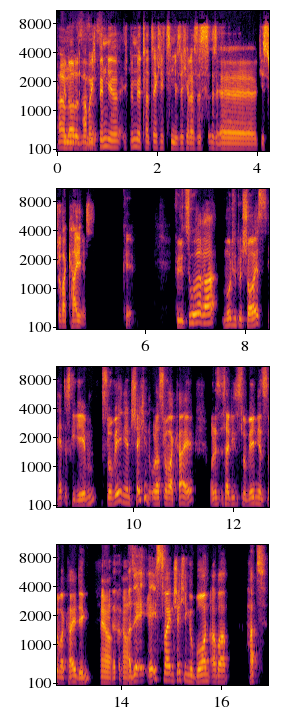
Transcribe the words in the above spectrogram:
Ähm, Genau, das ist aber es. ich bin mir, ich bin mir tatsächlich ziemlich sicher, dass es äh, die Slowakei ist. Okay. Für die Zuhörer, Multiple Choice hätte es gegeben, Slowenien, Tschechien oder Slowakei. Und es ist halt dieses Slowenien-Slowakei-Ding. Ja, Äh, ja. Also er, er ist zwar in Tschechien geboren, aber hat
